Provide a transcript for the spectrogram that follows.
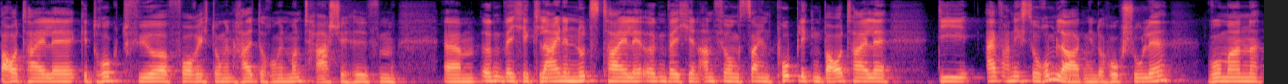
Bauteile gedruckt für Vorrichtungen, Halterungen, Montagehilfen, ähm, irgendwelche kleinen Nutzteile, irgendwelche in Anführungszeichen publiken Bauteile, die einfach nicht so rumlagen in der Hochschule, wo man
